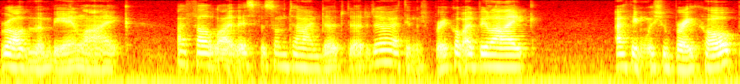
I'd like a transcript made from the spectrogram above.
rather than being like, I felt like this for some time. Da, da, da, da, I think we should break up. I'd be like, I think we should break up.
